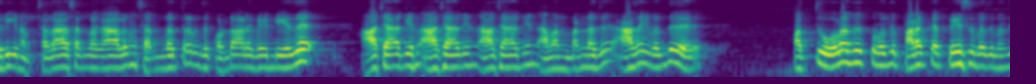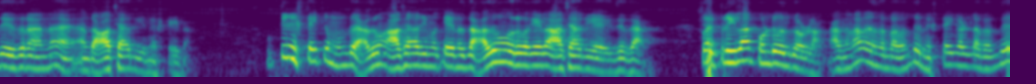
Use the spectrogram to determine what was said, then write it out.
தெரியணும் சதா சர்வகாலம் சர்வத்திரம் இது கொண்டாட வேண்டியது ஆச்சாரியன் ஆச்சாரியன் ஆச்சாரியன் அவன் பண்ணது. அதை வந்து பத்து உலகுக்கு வந்து பறக்க பேசுவது வந்து எதிரான அந்த ஆச்சாரிய நிஷ்டை தான் முக்தி நிஷ்டைக்கும் உண்டு. அதுவும் ஆச்சாரிய முக்கியம் தான் அதுவும் ஒரு வகையில் ஆச்சாரிய இது தான் ஸோ இப்படிலாம் கொண்டு வந்துடலாம் அதனால் நம்ம வந்து நிஷ்டைகளில் வந்து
